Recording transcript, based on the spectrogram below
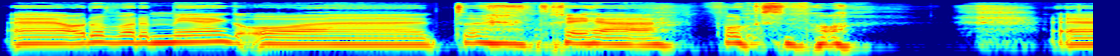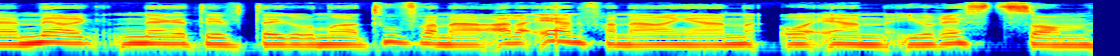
Eh, og da var det meg og tre, folk som var mer negativt grunner. To fra nær, eller én fra næringen og en jurist som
